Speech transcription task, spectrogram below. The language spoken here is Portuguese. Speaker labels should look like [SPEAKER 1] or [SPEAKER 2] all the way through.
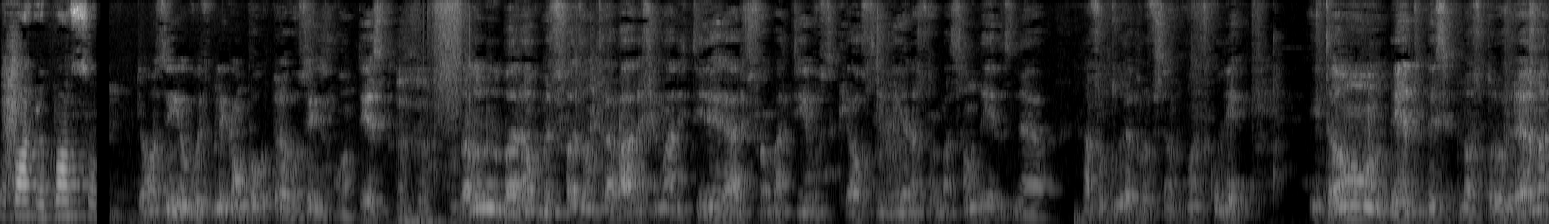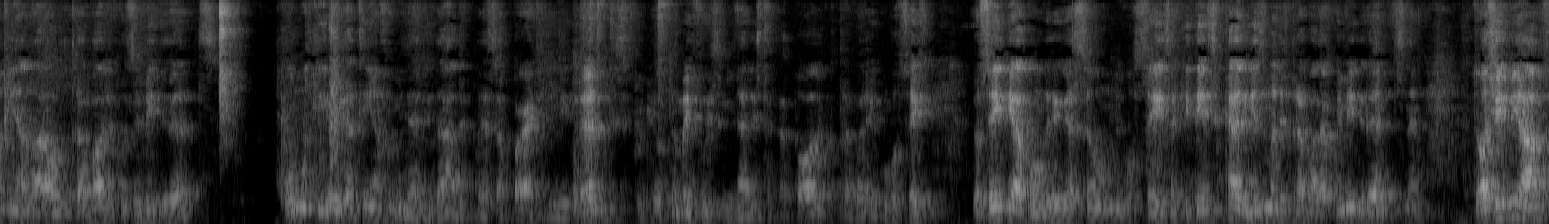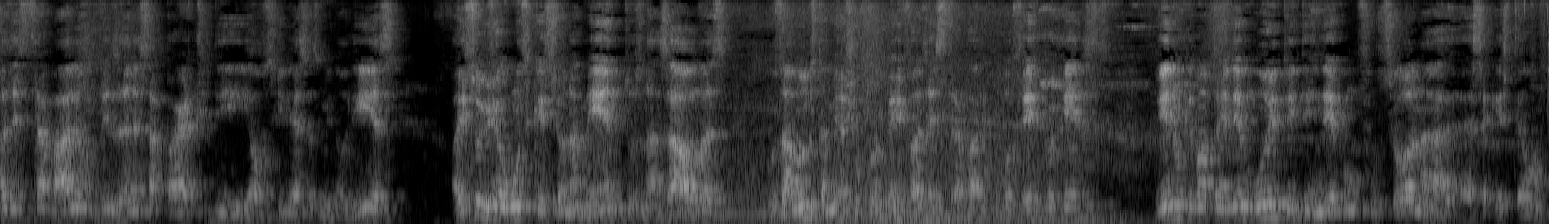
[SPEAKER 1] Eu, po eu posso.
[SPEAKER 2] Então, assim, eu vou explicar um pouco para vocês o contexto. Os alunos do Barão começaram a fazer um trabalho chamado Itinerários Formativos, que auxilia na formação deles, né? na futura profissão que vão escolher. Então, dentro desse nosso programa, tinha lá o trabalho com os imigrantes. Como que eu já tinha familiaridade com essa parte de imigrantes, porque eu também fui seminarista católico, trabalhei com vocês, eu sei que a congregação de vocês aqui tem esse carisma de trabalhar com imigrantes, né? Então achei viável fazer esse trabalho visando essa parte de auxílio a essas minorias. Aí surgiu alguns questionamentos nas aulas. Os alunos também achou por bem fazer esse trabalho com vocês, porque eles viram que vão aprender muito, entender como funciona essa questão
